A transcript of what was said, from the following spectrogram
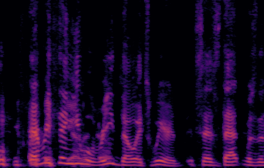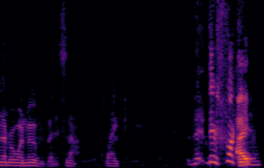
everything you will read though, it's weird. It says that was the number one movie, but it's not. Like, th- there's fucking.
